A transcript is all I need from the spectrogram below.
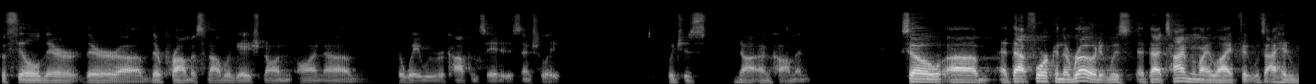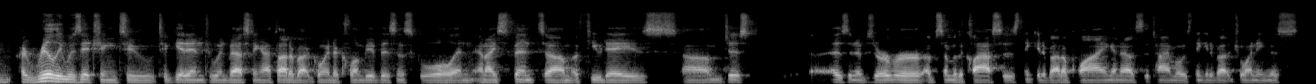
fulfill their their uh, their promise and obligation on on um, the way we were compensated, essentially, which is not uncommon. So um, at that fork in the road, it was at that time in my life. It was I had I really was itching to to get into investing. I thought about going to Columbia Business School, and and I spent um, a few days um, just as an observer of some of the classes, thinking about applying. And at the time, I was thinking about joining this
